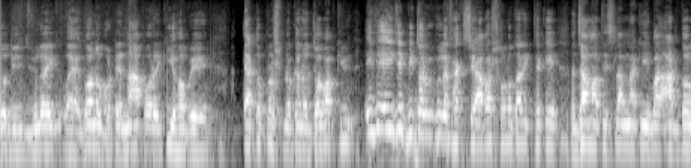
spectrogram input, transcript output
যদি জুলাই গণভোটে না পড়ে কি হবে? এত প্রশ্ন কেন? জবাব কি? এই যে এই যে বিতর্কগুলো থাকছে, আবার ষোলো তারিখ থেকে জামাত ইসলাম নাকি বা আট দল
